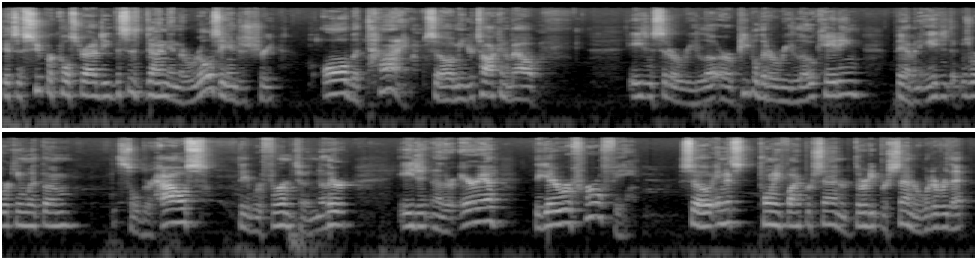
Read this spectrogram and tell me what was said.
it's a super cool strategy. This is done in the real estate industry all the time. So I mean, you're talking about agents that are relo- or people that are relocating. They have an agent that was working with them, sold their house. They refer them to another agent in another area. They get a referral fee. So and it's 25% or 30% or whatever that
